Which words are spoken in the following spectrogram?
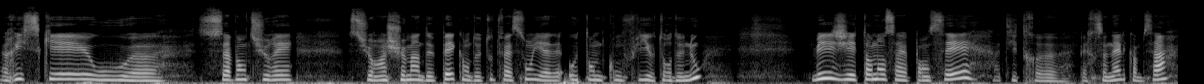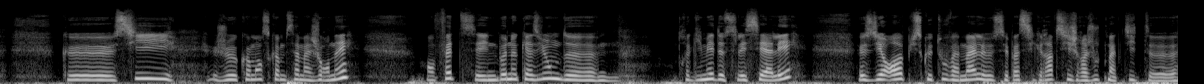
risquer ou s'aventurer sur un chemin de paix quand de toute façon il y a autant de conflits autour de nous. Mais j'ai tendance à penser, à titre personnel comme ça, que si je commence comme ça ma journée, en fait c'est une bonne occasion de entre guillemets de se laisser aller et se dire oh puisque tout va mal c'est pas si grave si je rajoute ma petite euh,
